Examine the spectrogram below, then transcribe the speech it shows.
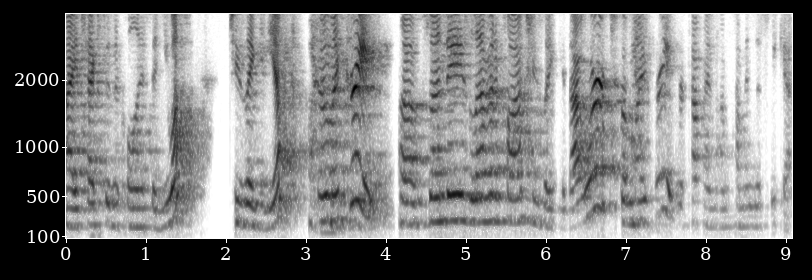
I texted Nicole and I said, You up? She's like, Yep. And I'm like, Great. Uh, Sundays, 11 o'clock. She's like, That works. I'm like, Great. We're coming. I'm coming this weekend.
